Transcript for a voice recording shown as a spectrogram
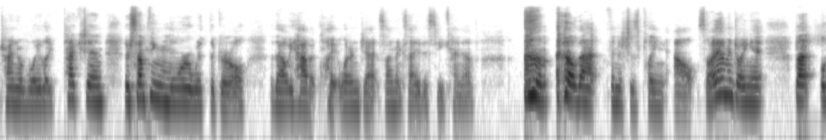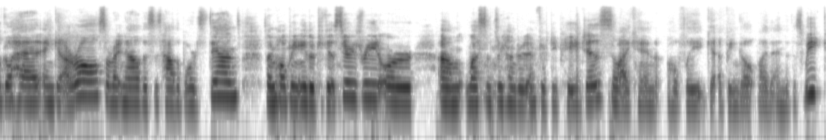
trying to avoid, like detection. There's something more with the girl that we haven't quite learned yet, so I'm excited to see kind of how that finishes playing out. So I am enjoying it. But we'll go ahead and get our roll. So right now this is how the board stands. So I'm hoping either to get a series read or um, less than 350 pages, so I can hopefully get a bingo by the end of this week.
